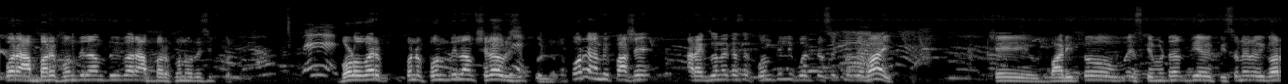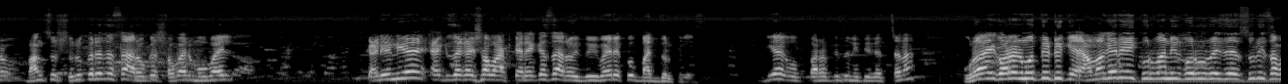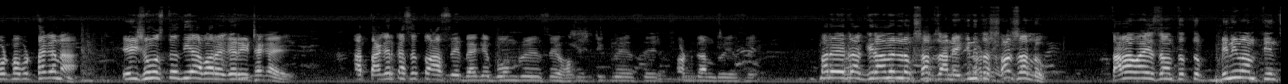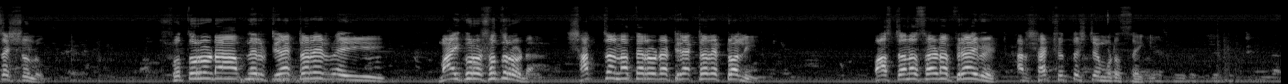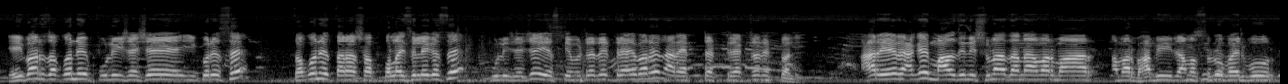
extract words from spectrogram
পরে আব্বারে ফোন দিলাম দুইবার, আব্বার ফোনও রিসিভ করল। বড় ভাইয়ের ফোনে ফোন দিলাম, সেটাও রিসিভ করল পরে আমি পাশে আর একজনের কাছে ফোন দিলি, বলতেছে কি যে, ভাই, সেই বাড়ি তো এসকেমিটার দিয়ে পিছনের ওই ঘর ভাঙচুর শুরু করে দিয়েছে, আর ওকে সবার মোবাইল কাড়িয়ে নিয়ে এক জায়গায় সব আটকে রেখেছে, আর ওই দুই ভাইরে খুব বাধ্যর করেছে। কারোর কিছু নীতি না। ঘরের মধ্যে ঢুকে আমাদের এই কুরবানির গরুর এই যে চুরি, চাপট মাপট থাকে না, এই সমস্ত দিয়ে আবার গাড়ি ঠেকায়। আর তাদের কাছে তো আছে, ব্যাগে বোম রয়েছে হকি স্টিক রয়েছে শটগান রয়েছে। মানে এটা গ্রামের লোক সব জানে, কিন্তু তো শশা লোক। তারাও আছে অন্তত মিনিমাম তিন চারশো লোক। সতেরোটা আপনার ট্র্যাক্টরের এই মাইক্রো সতেরোটা, সাতটা না তেরোটা ট্র্যাক্টরের ট্রলি, পাঁচটা না ছয়টা প্রাইভেট আর ষাট সত্তরটা মোটর সাইকেল এইবার যখন পুলিশ এসে ই করেছে, তখনই তারা সব পলাই চলে গেছে। পুলিশ এসে এসকেমিটারের ড্রাইভারের আর একটা ট্র্যাক্টরের ট্রলি। আর এর আগে মাল জিনিস সোনা দানা আমার মার, আমার ভাবির, আমার ছোট ভাইয়ের বোর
